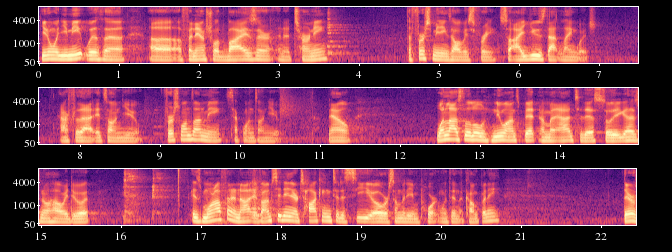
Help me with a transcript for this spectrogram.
you know, when you meet with a, a financial advisor, an attorney, the first meeting is always free. So I use that language. After that, it's on you. First one's on me, second one's on you. Now, one last little nuance bit I'm going to add to this so you guys know how I do it is more often than not, if I'm sitting there talking to the CEO or somebody important within the company, they're,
